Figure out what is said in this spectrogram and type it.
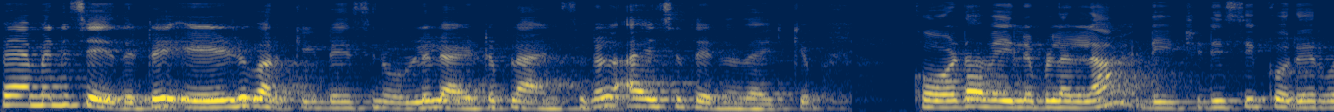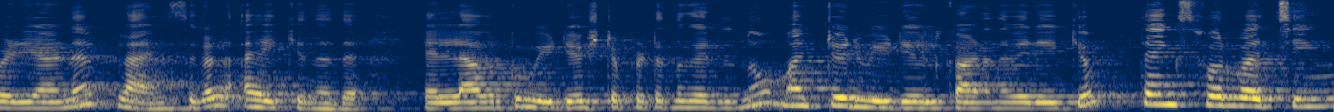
പേയ്മെന്റ് ചെയ്തിട്ട് ഏഴ് വർക്കിംഗ് ഡേയ്സിനുള്ളിലായിട്ട് പ്ലാൻസുകൾ അയച്ചു തരുന്നതായിരിക്കും. കോഡ് അവൈലബിൾ അല്ല. D T D C courier വഴിയാണ് പ്ലാൻസുകൾ അയക്കുന്നത്. എല്ലാവർക്കും വീഡിയോ ഇഷ്ടപ്പെട്ടെന്ന് കരുതുന്നു. മറ്റൊരു വീഡിയോയിൽ കാണുന്നവരേക്കും താങ്ക്സ് ഫോർ വാച്ചിങ്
